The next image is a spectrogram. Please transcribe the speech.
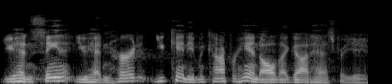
You hadn't seen it, you hadn't heard it, you can't even comprehend all that God has for you.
